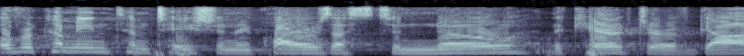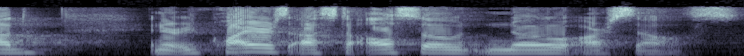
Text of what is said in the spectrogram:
Overcoming temptation requires us to know the character of God, and it requires us to also know ourselves,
